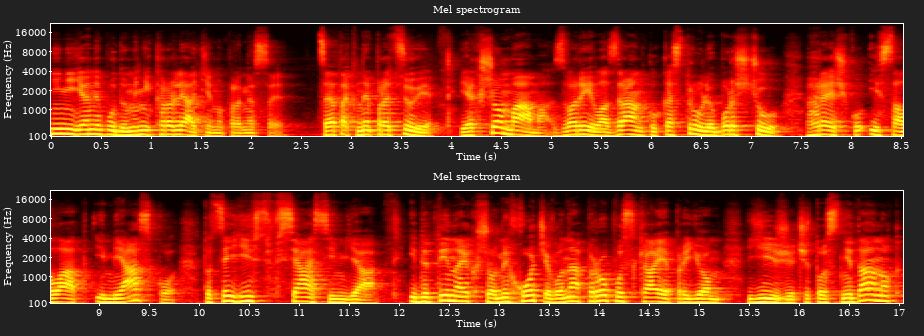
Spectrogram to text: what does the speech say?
Ні, ні, я не буду, мені кролятіну принеси. Це так не працює. Якщо мама зварила зранку каструлю борщу, гречку і салат і м'яско, то це їсть вся сім'я. І дитина, якщо не хоче, вона пропускає прийом їжі, чи то сніданок,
